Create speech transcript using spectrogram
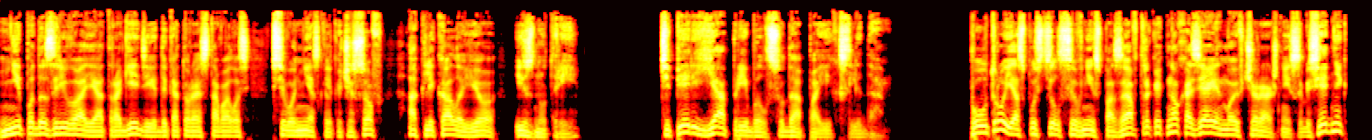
не подозревая о трагедии, до которой оставалось всего несколько часов, окликал ее изнутри. Теперь я прибыл сюда по их следам. Поутру я спустился вниз позавтракать, но хозяин, мой вчерашний собеседник,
